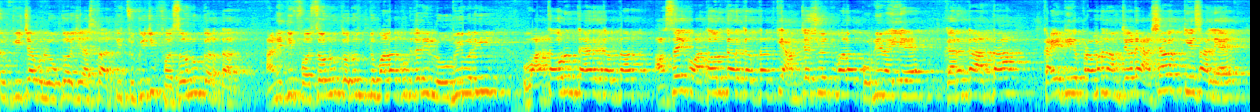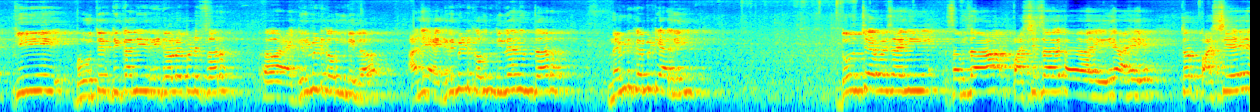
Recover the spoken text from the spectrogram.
चुकीच्या लोक जी असतात ती चुकीची फसवणूक करतात. आणि ती फसवणूक करून तुम्हाला कुठेतरी लोभीवरी वातावरण तयार करतात. असं एक वातावरण तयार करतात की आमच्याशिवाय तुम्हाला कोणी नाही आहे कारण का आता काही प्रमाणात आमच्याकडे अशा केस आल्या आहेत की बहुतेक ठिकाणी रिडेव्हलपमेंट सर ॲग्रीमेंट करून दिलं. आणि ॲग्रीमेंट करून दिल्यानंतर नवीन कमिटी आली. दोनच्या व्यवसायानी समजा पाचशेचा एरिया आहे तर पाचशे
